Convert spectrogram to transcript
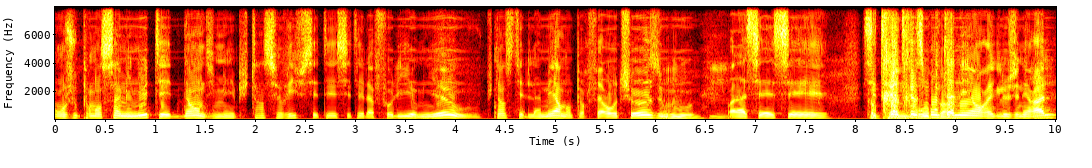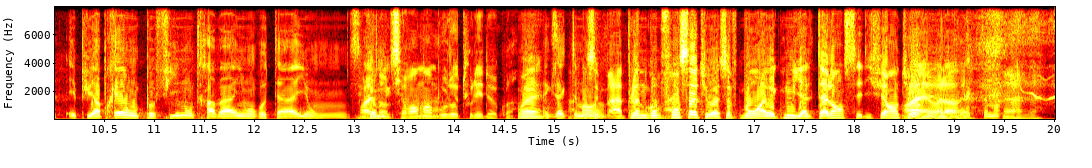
on joue pendant 5 minutes et dedans on dit mais putain ce riff c'était, c'était la folie au milieu ou putain c'était de la merde, on peut refaire autre chose ou Mm. Hmm. voilà, c'est, c'est, c'est très très groupes, hein. spontané en règle générale. Et puis après, on peaufine, on travaille, on retaille, on. Ouais, comme- donc c'est vraiment un boulot tous les deux quoi. Ouais. Exactement. C'est- ah, plein de groupes Ouais. font ça, tu vois. Sauf que bon, avec nous, il y a le talent, c'est différent, tu Ouais, vois. voilà. Exactement.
